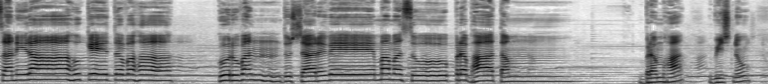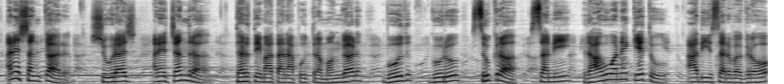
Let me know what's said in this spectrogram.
શનિરાહુકેતવઃ કુર્વन्तु સર્વે મમ સુપ્રભાતમ બ્રહ્મા વિષ્ણુ અને શંકર સૂરજ અને ચંદ્ર ધરતી માતાના પુત્ર મંગળ, બુધ, ગુરુ, શુક્ર, શનિ, રાહુ અને કેતુ આદિ સર્વ ગ્રહો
